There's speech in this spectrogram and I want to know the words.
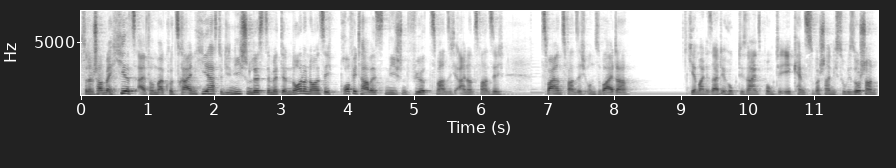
So, dann schauen wir hier jetzt einfach mal kurz rein. Hier hast du die Nischenliste mit den 99 profitabelsten Nischen für 2021. 22 und so weiter. Hier meine Seite hookdesigns.de kennst du wahrscheinlich sowieso schon.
